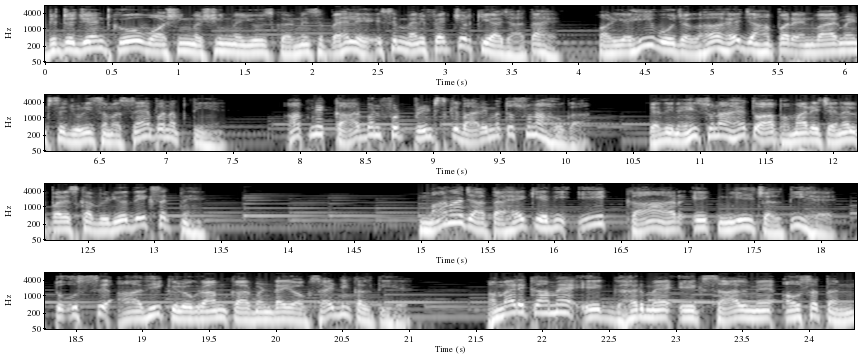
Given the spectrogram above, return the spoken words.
डिटर्जेंट को वॉशिंग मशीन में यूज़ करने से पहले इसे मैन्युफैक्चर किया जाता है। और यही वो जगह है जहाँ पर एनवायरमेंट से जुड़ी समस्याएँ पनपती हैं। आपने कार्बन फुटप्रिंट्स के बारे में तो सुना होगा। यदि नहीं सुना है तो आप हमारे चैनल पर इसका वीडियो देख सकते हैं। माना जाता है कि यदि एक कार एक मील चलती है तो उससे आधी किलोग्राम कार्बन डाइऑक्साइड निकलती है। अमेरिका में एक घर में एक साल में औसतन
